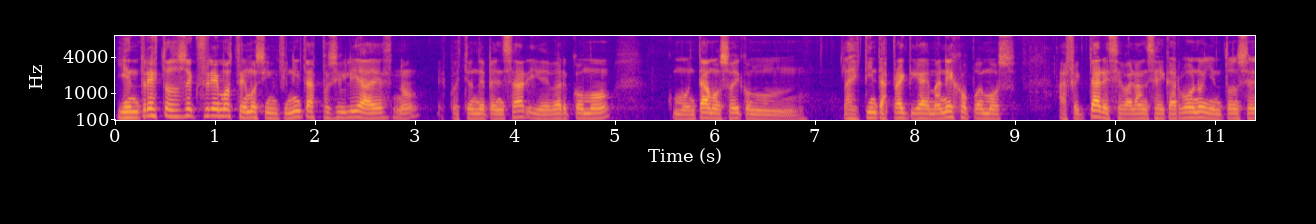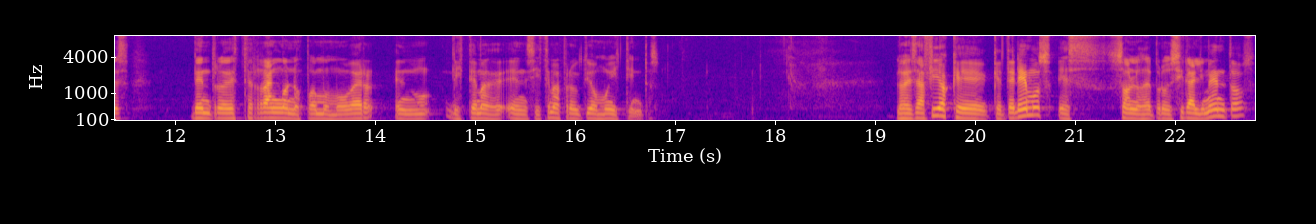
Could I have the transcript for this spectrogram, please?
Y entre estos dos extremos tenemos infinitas posibilidades. ¿no? Es cuestión de pensar y de ver cómo, como contamos hoy con las distintas prácticas de manejo, podemos afectar ese balance de carbono y entonces dentro de este rango nos podemos mover en sistemas, en sistemas productivos muy distintos. Los desafíos que, tenemos son los de producir alimentos,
